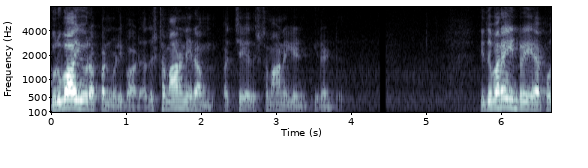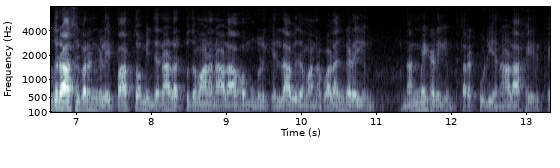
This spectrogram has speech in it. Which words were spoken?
குருவாயூரப்பன் வழிபாடு அதிர்ஷ்டமான நிறம் பச்சை அதிர்ஷ்டமான எண் இரண்டு. இதுவரை இன்றைய பொது ராசி பலன்களை பார்த்தோம். இந்த நாள் அற்புதமான நாளாகவும் உங்களுக்கு எல்லா விதமான வளங்களையும் நன்மைகளையும் தரக்கூடிய நாளாக இருக்க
